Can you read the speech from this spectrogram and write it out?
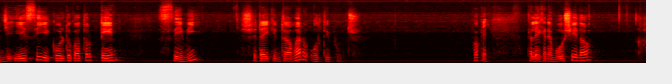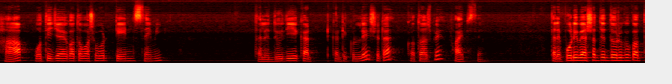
যে এসি ইকুয়াল টু কত? টেন সেমি সেটাই কিন্তু আমার অতিভুজ। ওকে তাহলে এখানে বসিয়ে দাও। হাফ অতি জায়গায় কত বসাবো? টেন সেমি তাহলে দুই দিয়ে কাট, কাটি করলে সেটা কত আসবে? ফাইভ সেমি তাহলে পরিব্যাসার্ধের দৈর্ঘ্য কত?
